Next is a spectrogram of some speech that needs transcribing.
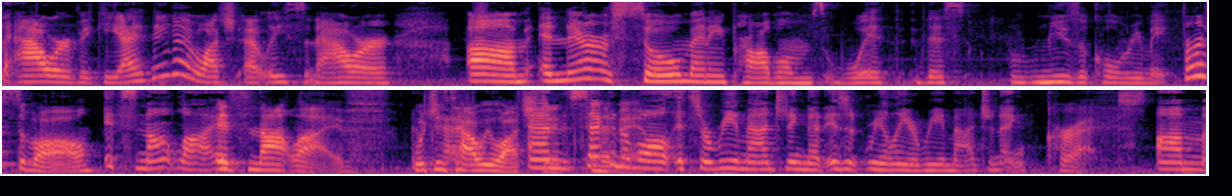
an hour. Vicki, I think I watched at least an hour. Um, and there are so many problems with this musical remake. First of all, It's not live. it's not live, which is how we watched it. And second of all, it's a reimagining that isn't really a reimagining. correct. Um,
